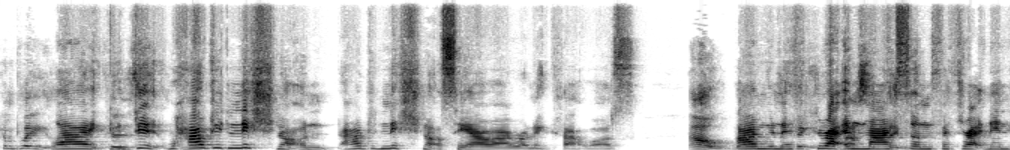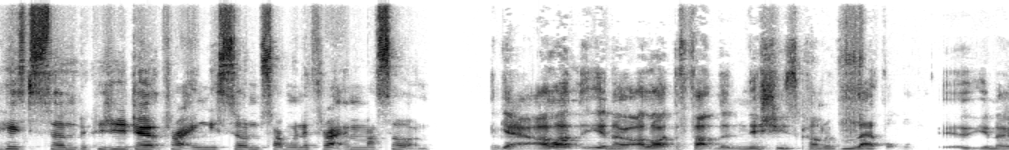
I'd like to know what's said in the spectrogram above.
Completely Like, because- did, how did Nish not? How did Nish not see how ironic that was? Oh, well, I'm going to threaten my son for threatening his son because you don't threaten your son, so I'm going to threaten my son. Yeah, I like you know I like the fact that Nish is kind of level. uh, You know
